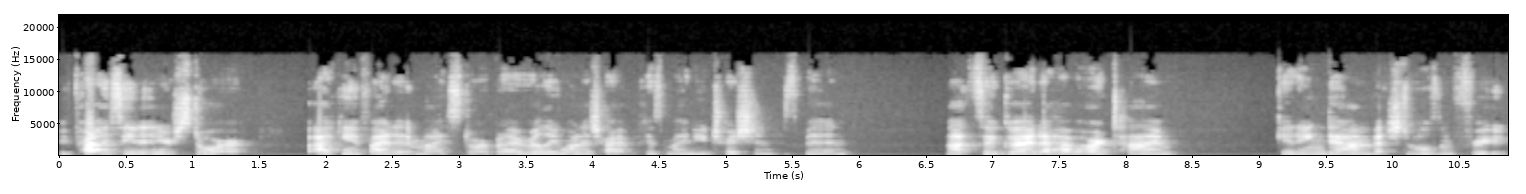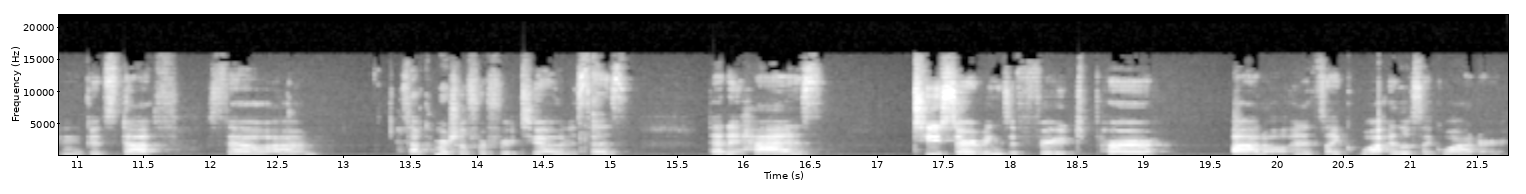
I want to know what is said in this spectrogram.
You've probably seen it in your store. I can't find it in my store, but I really want to try it because my nutrition has been not so good. I have a hard time getting down vegetables and fruit and good stuff. So um, I saw a commercial for Fruit 2 and it says that it has two servings of fruit per bottle and it's like it looks like water.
